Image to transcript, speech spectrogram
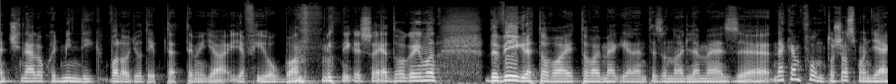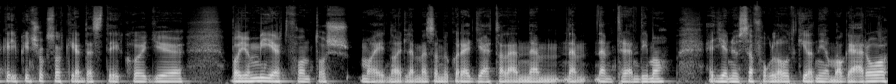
mindent csinálok, hogy mindig valahogy odébb tettem így a, így a fiókban, mindig a saját dolgaimon, de végre tavaly, tavaly megjelent ez a nagy lemez. Nekem fontos, azt mondják, egyébként sokszor kérdezték, hogy vajon miért fontos ma egy nagy lemez, amikor egyáltalán nem, nem, nem trendi ma egy ilyen összefoglalót kiadni a magáról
